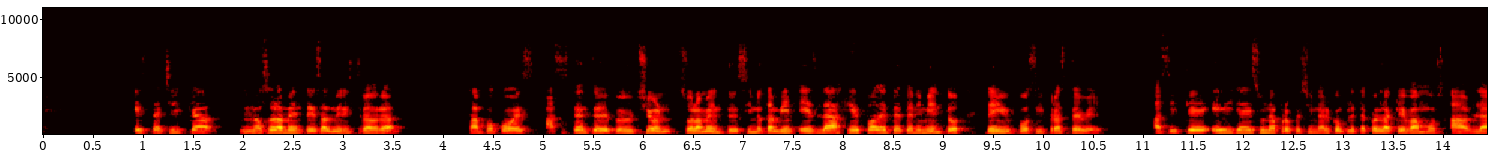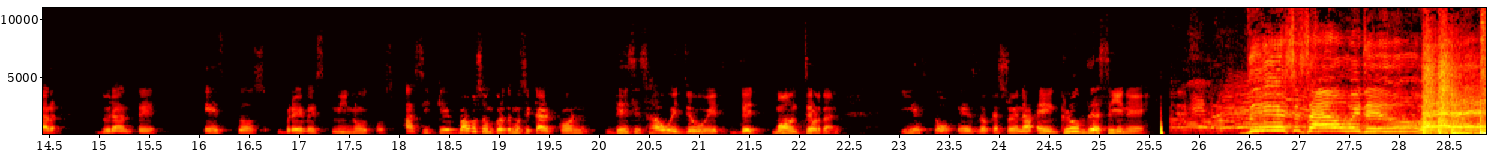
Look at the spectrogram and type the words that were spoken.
Esta chica no solamente es administradora, tampoco es asistente de producción solamente, sino también es la jefa de entretenimiento de Infocifras TV. Así que ella es una profesional completa con la que vamos a hablar durante estos breves minutos. Así que vamos a un corte musical con This is How We Do It de Monte Jordan. Y esto es lo que suena en Club de Cine. This is how we do it.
